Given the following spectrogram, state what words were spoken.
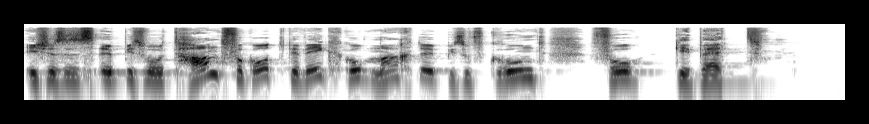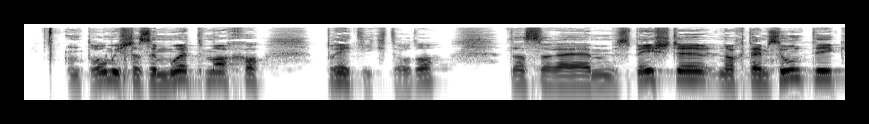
ist es etwas, wo die Hand von Gott bewegt. Gott macht etwas aufgrund von Gebet. Und darum ist das ein Mutmacher Predigt, oder? Dass er ähm, das Beste nach dem Sonntag,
